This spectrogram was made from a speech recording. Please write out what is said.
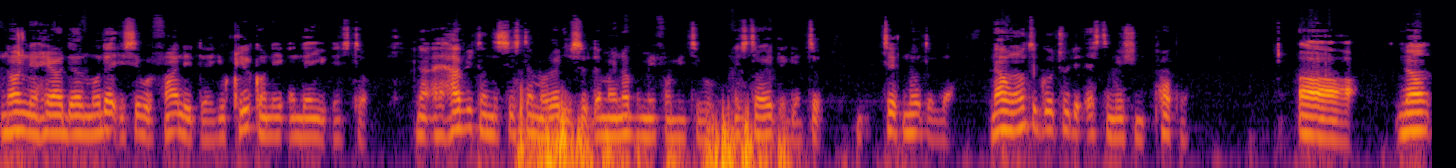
non-ARDL model. You see, we find it there. You click on it, and then you install. Now, I have it on the system already, so that might not be made for me to install it again. So, take note of that. Now, I want to go through the estimation proper. Uh, now,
